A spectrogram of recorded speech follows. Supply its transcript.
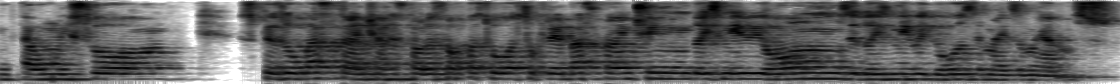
Então isso, isso pesou bastante, a restauração passou a sofrer bastante em 2011, 2012 mais ou menos.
